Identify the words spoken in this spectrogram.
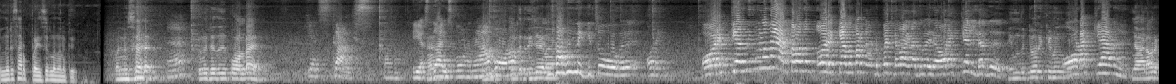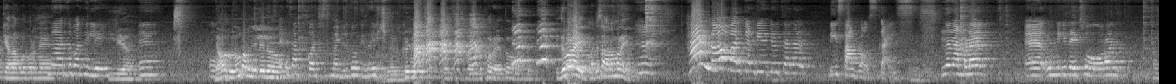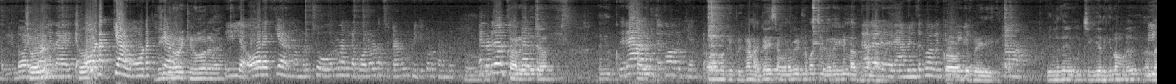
ഇന്നൊരു സർപ്രൈസ് ഉണ്ട് നിനക്ക്. എന്നിട്ട് ഇത് പോണ്ടേ? യെസ് ഗൈസ് യെസ് ഗൈസ് പോണം. ഞാൻ എന്നിട്ട്? ഞാൻ ചോറ് പറഞ്ഞേ. നേരത്തെ പറഞ്ഞില്ലേ? ഇല്ല. ഞാൻ ഒന്നും പറഞ്ഞില്ലല്ലോ. നിനക്ക് കൊറേ തോന്നുന്നു ഇത് പറയും മറ്റേ സാധനം പറയും. ഹലോ വെൽക്കം ടു ഡി സാബ്രോസ് ഗൈസ് ഇന്ന് നമ്മുടെ ഉണ്ണിക്ക് തേച്ച് ചോറ്? ഓടക്കാണ് ഇല്ല ഓരൊക്കെയാണ് നമ്മൾ ചോറ് നല്ലപോലെ ഉടച്ചിട്ടാണ് ഉണ്ണിക്ക് കൊടുക്കണത്. എന്നോട് ഞങ്ങളുടെ പച്ചക്കറി പിന്നെ ഉച്ചയ്ക്ക് ഉച്ചയ്ക്ക് നമ്മൾ നല്ല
